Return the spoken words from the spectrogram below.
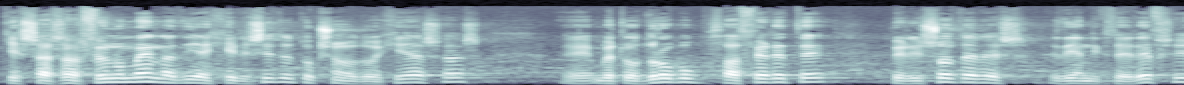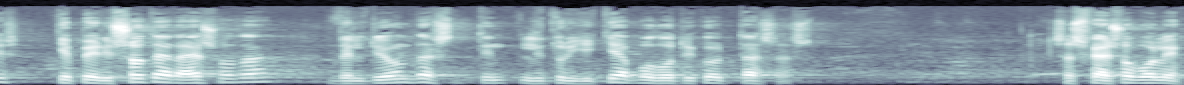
και σας αφήνουμε να διαχειριστείτε το ξενοδοχείο σας ε, με τον τρόπο που θα φέρετε περισσότερες διανυκτερεύσεις και περισσότερα έσοδα, βελτιώνοντας την λειτουργική αποδοτικότητά σας. Σας ευχαριστώ πολύ.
